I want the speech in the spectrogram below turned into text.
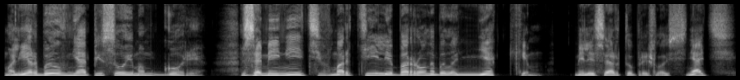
Мольер был в неописуемом горе. Заменить в Мартиле барона было неким. Мелисерту пришлось снять,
